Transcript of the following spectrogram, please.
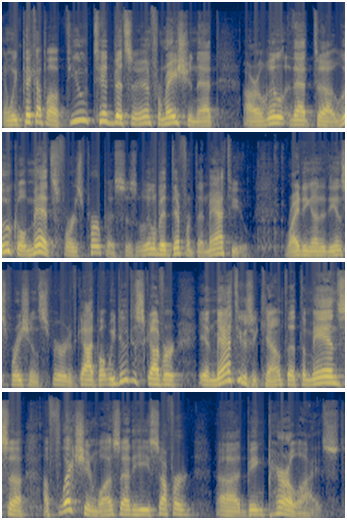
and we pick up a few tidbits of information that are a little that uh, Luke omits for his purpose is a little bit different than Matthew writing under the inspiration the Spirit of God. But we do discover in Matthew's account that the man's uh, affliction was that he suffered uh, being paralyzed.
